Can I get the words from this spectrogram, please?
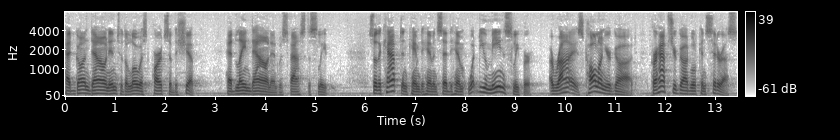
had gone down into the lowest parts of the ship, had lain down, and was fast asleep. So the captain came to him and said to him, What do you mean, sleeper? Arise, call on your God. Perhaps your God will consider us,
